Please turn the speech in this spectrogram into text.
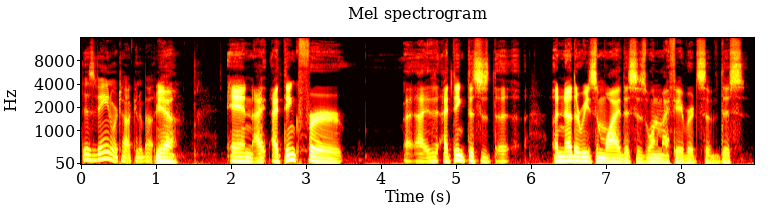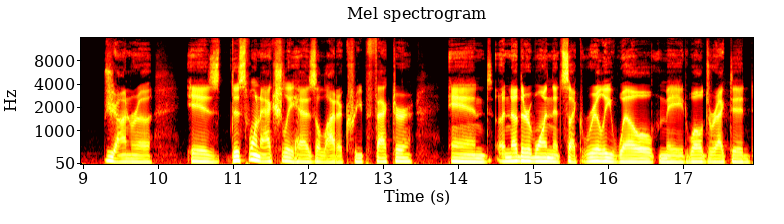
this vein we're talking about. here. Yeah, and I, I think for I, I think this is the another reason why this is one of my favorites of this genre is this one actually has a lot of creep factor and another one that's like really well made well directed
